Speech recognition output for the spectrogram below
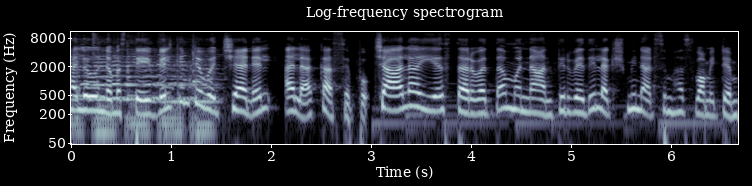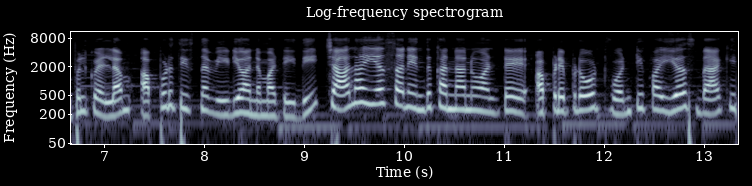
హలో నమస్తే. వెల్కమ్ టు అవర్ ఛానల్ అలా కాసేపు. చాలా ఇయర్స్ తర్వాత మొన్న అంతర్వేది లక్ష్మీ నరసింహస్వామి టెంపుల్కి వెళ్ళాం. అప్పుడు తీసిన వీడియో అన్నమాట ఇది. చాలా ఇయర్స్ అని ఎందుకు అన్నాను అంటే అప్పుడెప్పుడో ట్వంటీ ఫైవ్ ఇయర్స్ బ్యాక్ ఈ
